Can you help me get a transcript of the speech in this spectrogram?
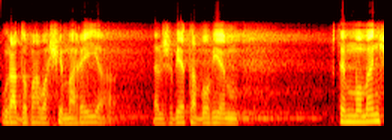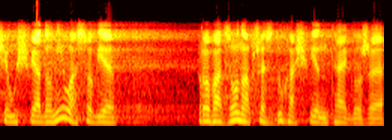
uradowała się Maryja. Elżbieta bowiem w tym momencie uświadomiła sobie prowadzona przez Ducha Świętego, że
